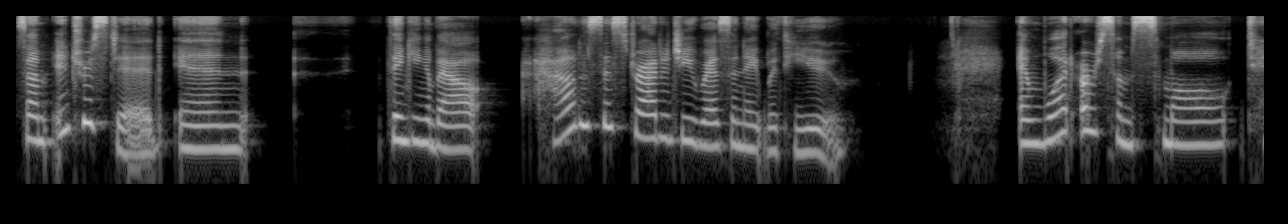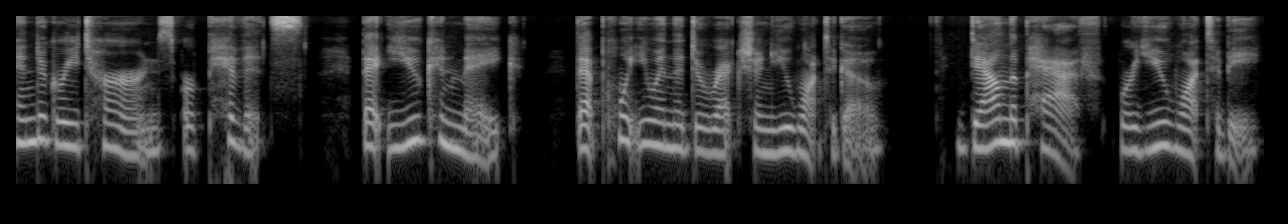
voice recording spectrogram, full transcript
So, I'm interested in thinking about how does this strategy resonate with you? And what are some small 10 degree turns or pivots that you can make that point you in the direction you want to go, down the path where you want to be?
